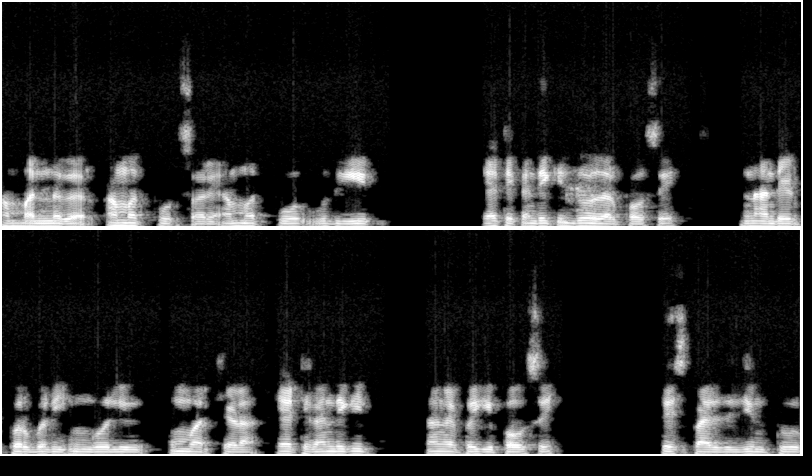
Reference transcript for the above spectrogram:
अहमदनगर अहमदपूर सॉरी अहमदपूर उदगीर या ठिकाणी देखील जोरदार पाऊस आहे. नांदेड परभणी हिंगोली उमरखेडा या ठिकाणी देखील चांगल्यापैकी पाऊस आहे. तेच पाहिजे जिंतूर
